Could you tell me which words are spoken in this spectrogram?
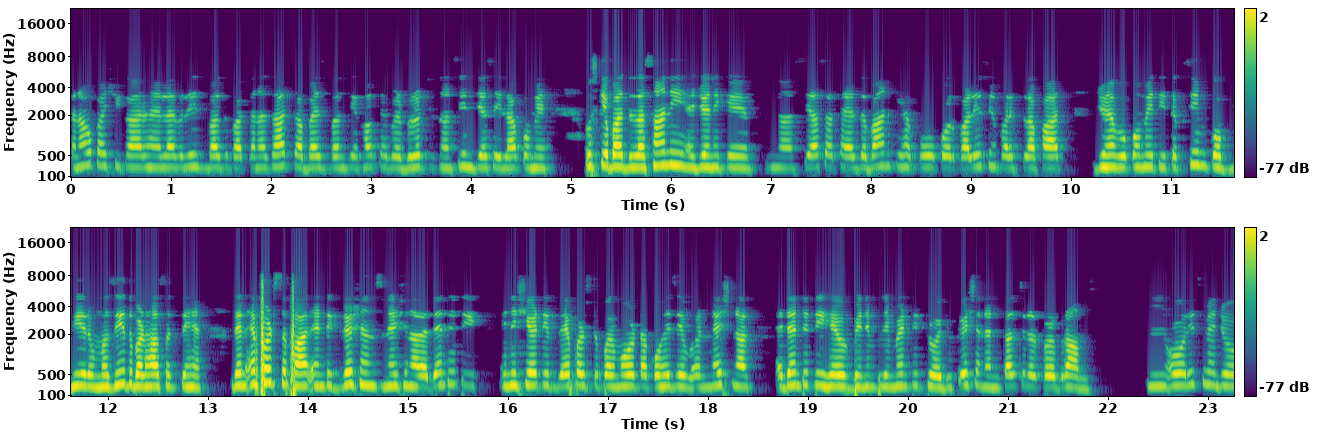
تناؤ کا شکار ہیں لائبریریز بازو کا تنازعات کا باعث بنتی ہے خاص طور پر بلوچستان، سندھ جیسے علاقوں میں۔ اس کے بعد لسانی یعنی کہ سیاست ہے، زبان کے حقوق اور پالیسیوں پر اختلافات جو ہیں وہ قومیتی تقسیم کو بھی مزید بڑھا سکتے ہیں۔ Then efforts for integration national identity initiatives efforts to promote cohesive national identity have been implemented through education and cultural programmes اور اس میں جو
